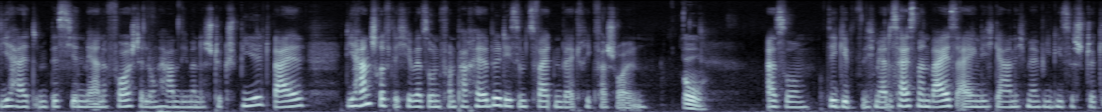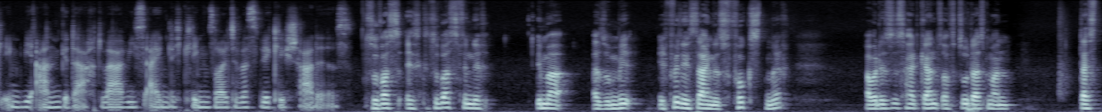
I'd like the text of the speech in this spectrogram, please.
die halt ein bisschen mehr eine Vorstellung haben, wie man das Stück spielt, weil die handschriftliche Version von Pachelbel, die ist im Zweiten Weltkrieg verschollen. Oh, Also, die gibt es nicht mehr. Das heißt, man weiß eigentlich gar nicht mehr, wie dieses Stück irgendwie angedacht war, wie es eigentlich klingen sollte, was wirklich schade ist. sowas, sowas finde ich immer, also mir, ich würde nicht sagen, das fuchst mich, aber das ist halt ganz oft so, dass man, dass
